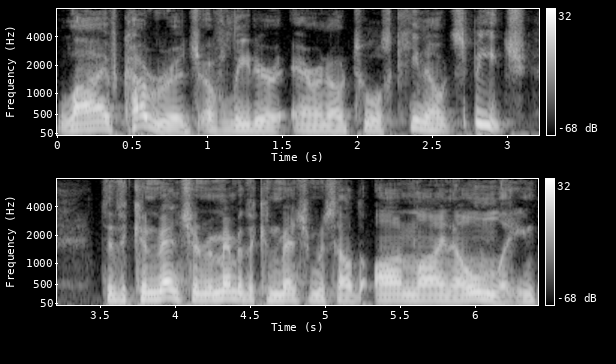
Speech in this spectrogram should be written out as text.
live coverage of leader Erin O'Toole's keynote speech to the convention. Remember, the convention was held online only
